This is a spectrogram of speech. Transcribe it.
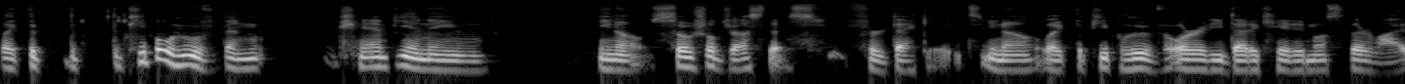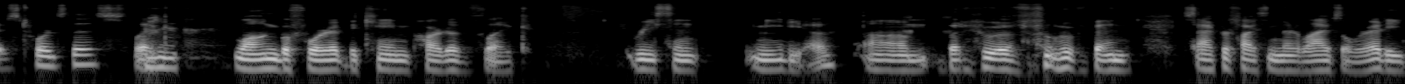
like the, the, the people who've been championing you know social justice for decades you know like the people who've already dedicated most of their lives towards this like mm-hmm. long before it became part of like recent media, um, but who have who have been sacrificing their lives already.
